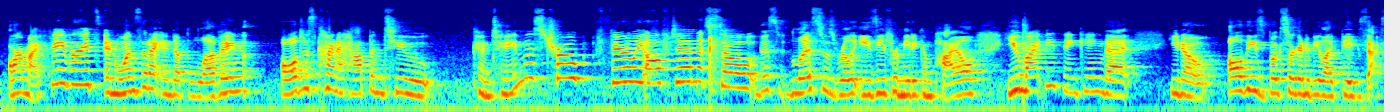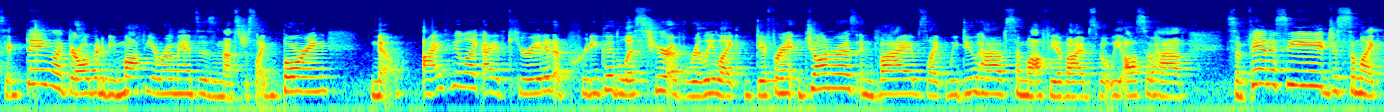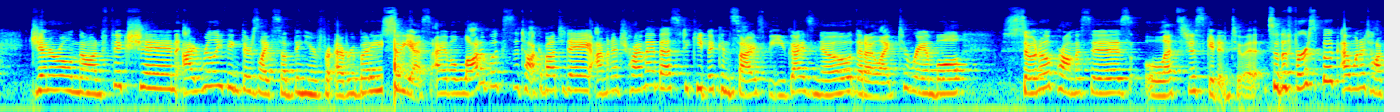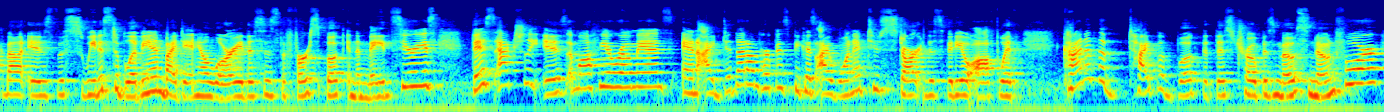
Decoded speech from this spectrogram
are my favorites and ones that I end up loving all just kind of happen to contain this trope fairly often. So this list was really easy for me to compile. You might be thinking that you know, all these books are gonna be like the exact same thing, like they're all gonna be mafia romances and that's just like boring. No, I feel like I have curated a pretty good list here of really like different genres and vibes. Like we do have some mafia vibes, but we also have some fantasy, just some like general nonfiction. I really think there's like something here for everybody. So yes, I have a lot of books to talk about today. I'm gonna try my best to keep it concise, but you guys know that I like to ramble. So no promises, let's just get into it. So the first book I wanna talk about is The Sweetest Oblivion by Danielle Lori. This is the first book in the Made series. This actually is a mafia romance and I did that on purpose because I wanted to start this video off with kind of the type of book that this trope is most known for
